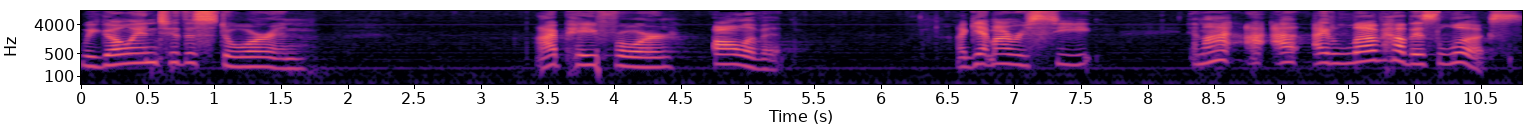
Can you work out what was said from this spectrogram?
We go into the store, and I pay for all of it. I get my receipt, and I, I, I love how this looks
